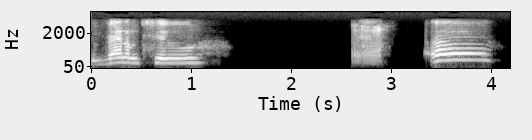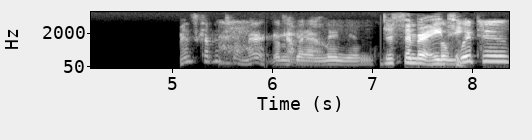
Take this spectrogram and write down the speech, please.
Venom two. Uh, When's coming to America coming out? minions. December 18th. The witches.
